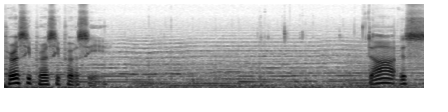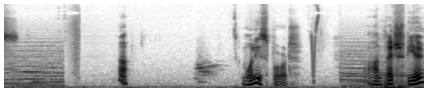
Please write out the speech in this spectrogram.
Percy, Percy, Percy. Da ist... Ah. Molly Sport. Ah, ein Brettspiel.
